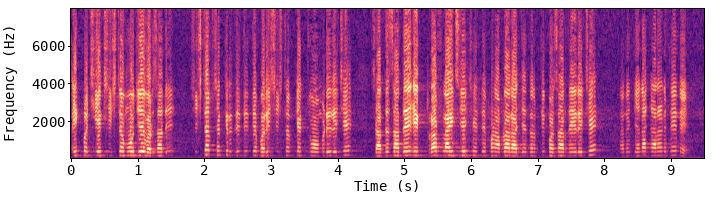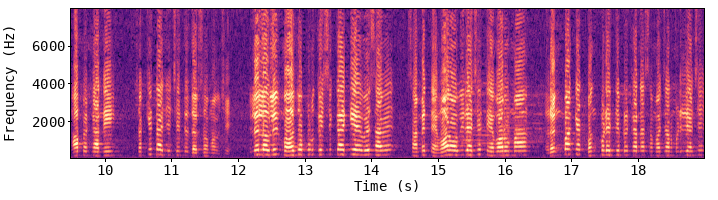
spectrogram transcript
એક પછી એક સિસ્ટમો જે વરસાદી. સિસ્ટમ સક્રિય રીતે તે ફરી સિસ્ટમ ક્યાંક જોવા મળી રહી છે. સાથે સાથે એક ટ્રફ લાઇટ જે છે તે પણ આપણા રાજ્ય તરફથી પસાર થઈ રહી છે. અને જેના કારણે થઈને આ પ્રકારની શક્યતા જે છે તે દર્શાવવામાં છે. એટલે લવલીન, મહત્વપૂર્ણ કહી શકાય કે હવે સામે સામે તહેવારો આવી રહ્યા છે. તહેવારોમાં રંગમાં ક્યાંક ભંગ પડે તે પ્રકારના સમાચાર મળી રહ્યા છે.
